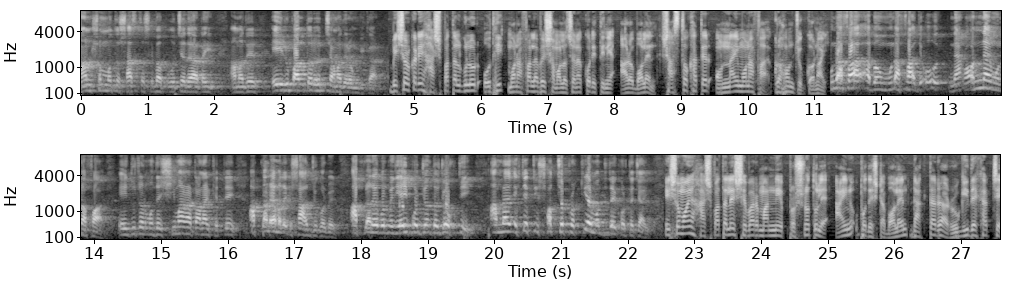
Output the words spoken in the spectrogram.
মানসম্মত স্বাস্থ্যসেবা পৌঁছে দেওয়াটাই আমাদের এই রূপান্তর হচ্ছে আমাদের অঙ্গীকার। বেসরকারি হাসপাতালগুলোর অধিক মুনাফা লাভের সমালোচনা করে তিনি আরও বলেন স্বাস্থ্য খাতের অন্যায় মুনাফা গ্রহণযোগ্য নয়। মুনাফা এবং মুনাফা যে ও অন্যায় মুনাফা এই দুটোর মধ্যে সীমানা টানার ক্ষেত্রে আপনারাই আমাদেরকে সাহায্য করবেন। আপনারাই বলবেন যে এই পর্যন্ত যৌক্তিক। আমরা একটি একটি স্বচ্ছ প্রক্রিয়ার মধ্যে দিয়ে করতে চাই। এ সময় হাসপাতালের সেবার মান নিয়ে প্রশ্ন তুলে আইন উপদেষ্টা বলেন ডাক্তাররা রোগী দেখার চেয়ে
